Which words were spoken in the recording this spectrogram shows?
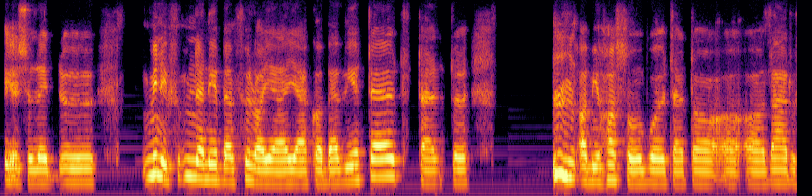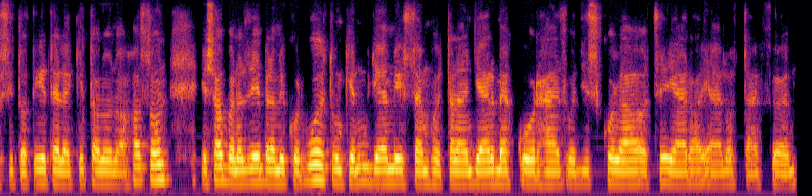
és ez egy minden évben fölajánlják a bevételt, tehát ami haszon volt, tehát a, a, az árusított ételek italon a haszon, és abban az évben, amikor voltunk, én úgy emlékszem, hogy talán gyermekkórház vagy iskola a céljára ajánlották föl.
